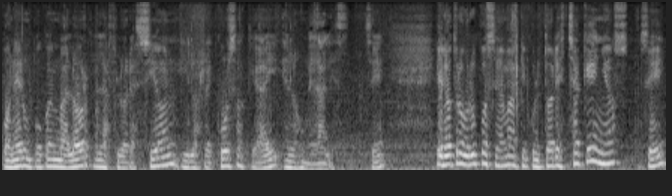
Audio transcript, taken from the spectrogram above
poner un poco en valor la floración y los recursos que hay en los humedales. ¿sí? El otro grupo se llama apicultores chaqueños, ¿sí?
